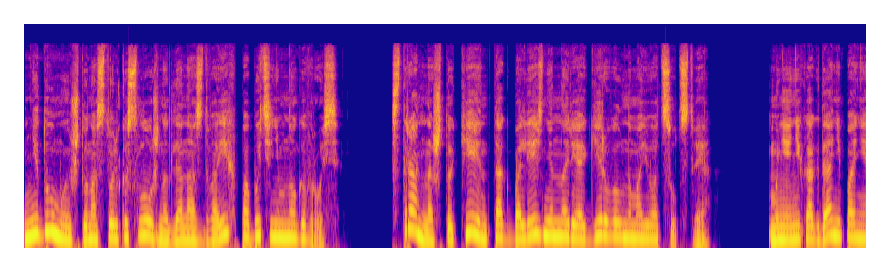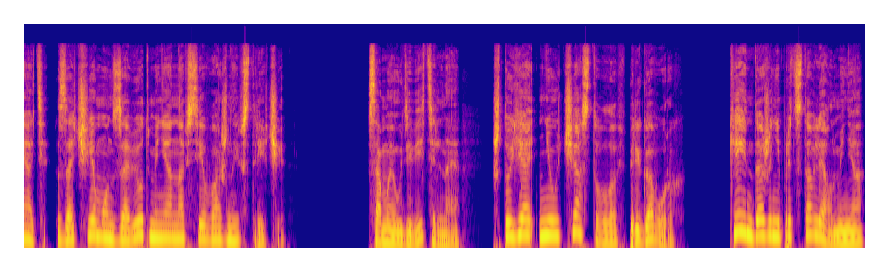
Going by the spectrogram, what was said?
Не думаю, что настолько сложно для нас двоих побыть немного врозь. Странно, что Кейн так болезненно реагировал на мое отсутствие. Мне никогда не понять, зачем он зовет меня на все важные встречи. Самое удивительное, что я не участвовала в переговорах. Кейн даже не представлял меня,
